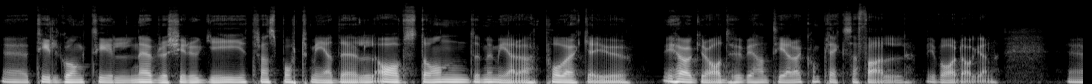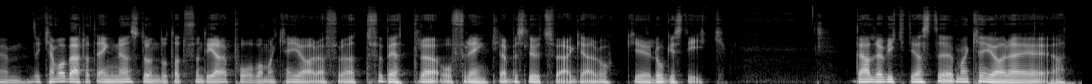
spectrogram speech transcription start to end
Eh, tillgång till neurokirurgi, transportmedel, avstånd med mera påverkar ju i hög grad hur vi hanterar komplexa fall i vardagen. Eh, det kan vara värt att ägna en stund åt att fundera på vad man kan göra för att förbättra och förenkla beslutsvägar och eh, logistik. Det allra viktigaste man kan göra är att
